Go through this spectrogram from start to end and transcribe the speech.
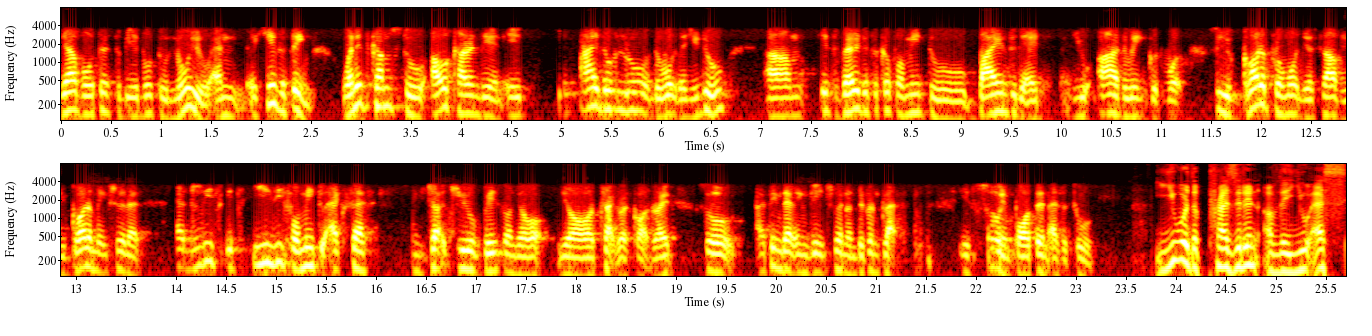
their voters to be able to know you. And here's the thing: when it comes to our current day and age, if I don't know the work that you do, um, it's very difficult for me to buy into the idea you are doing good work. So you've got to promote yourself. You've got to make sure that at least it's easy for me to access and judge you based on your your track record, right? So I think that engagement on different platforms is so important as a tool you were the president of the U.S.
